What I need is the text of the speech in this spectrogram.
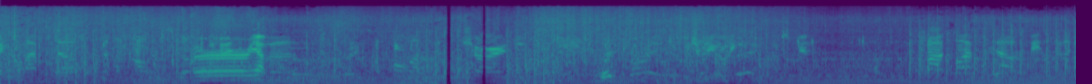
and collapse down. Then we'll call them still. Hurry up. A pull up and charge. Which way are you going? Spin. Collapse south, basically. Like,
